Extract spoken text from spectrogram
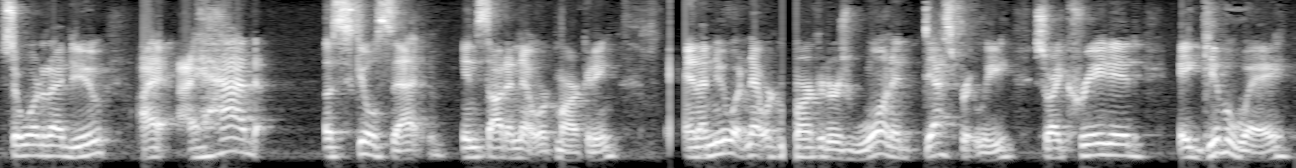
So what did I do? I, I had a skill set inside of network marketing and I knew what network marketers wanted desperately. So I created a giveaway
